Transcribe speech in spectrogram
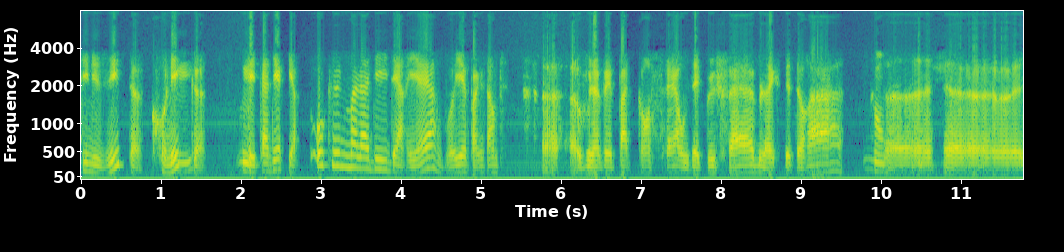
sinusite chronique, c'est-à-dire qu'il n'y a aucune maladie derrière, vous voyez par exemple, vous n'avez pas de cancer, vous êtes plus faible, etc. Euh, euh,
